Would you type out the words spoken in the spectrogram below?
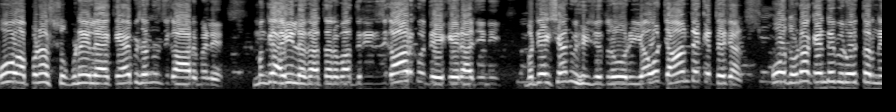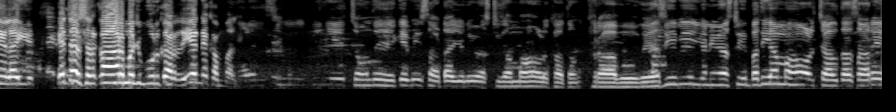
ਉਹ ਆਪਣਾ ਸੁਪਨੇ ਲੈ ਕੇ ਆਏ ਵੀ ਸਾਨੂੰ ਰੁਜ਼ਗਾਰ ਮਿਲੇ। ਮਹਿੰਗਾਈ ਲਗਾਤਾਰ ਵੱਧ ਰਹੀ, ਰੁਜ਼ਗਾਰ ਕੋਈ ਦੇ ਕੇ ਰਾਜੀ ਨਹੀਂ। ਵਿਦੇਸ਼ਾਂ ਨੂੰ ਹਿਜਰਤ ਹੋ ਰਹੀ ਆ, ਉਹ ਜਾਣਦੇ ਕਿੱਥੇ ਜਾਣ? ਉਹ ਥੋੜਾ ਕਹਿੰਦੇ ਵੀ ਰੋਜ਼ ਧਰਨੇ ਲਾਈਏ। ਇਹ ਤਾਂ ਸਰਕਾਰ ਮਜਬੂਰ ਕਰ ਰਹੀ ਹੈ ਇਹਨੇ ਕੰਮਾਂ ਲਈ। ਅਸੀਂ ਵੀ ਇਹ ਚਾਹੁੰਦੇ ਹੈ ਕਿ ਵੀ ਸਾਡਾ ਯੂਨੀਵਰਸਿਟੀ ਦਾ ਮਾਹੌਲ ਖਤਮ ਖਰਾਬ ਹੋਵੇ। ਅਸੀਂ ਵੀ ਯੂਨੀਵਰਸਿਟੀ ਵਧੀਆ ਮਾਹੌਲ ਚੱਲਦਾ ਸਾਰੇ।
